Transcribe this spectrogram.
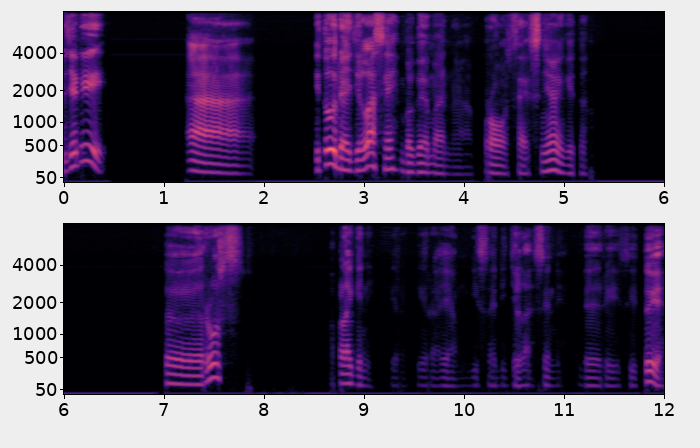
jadi uh, itu udah jelas ya bagaimana prosesnya gitu. Terus apalagi nih kira-kira yang bisa dijelasin ya dari situ ya?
